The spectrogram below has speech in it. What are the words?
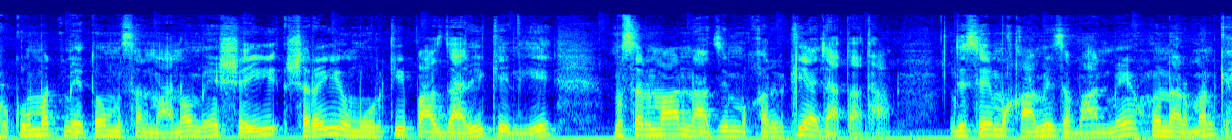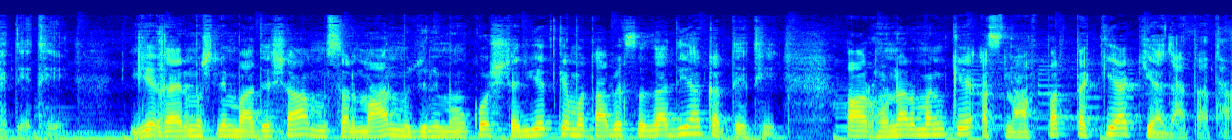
حکومت میں تو مسلمانوں میں شعی شرعی امور کی پاسداری کے لیے مسلمان ناظم مقرر کیا جاتا تھا، جسے مقامی زبان میں ہنرمند کہتے تھے۔ یہ غیر مسلم بادشاہ مسلمان مجرموں کو شریعت کے مطابق سزا دیا کرتے تھے اور ہنرمند کے اصناف پر تکیہ کیا جاتا تھا۔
